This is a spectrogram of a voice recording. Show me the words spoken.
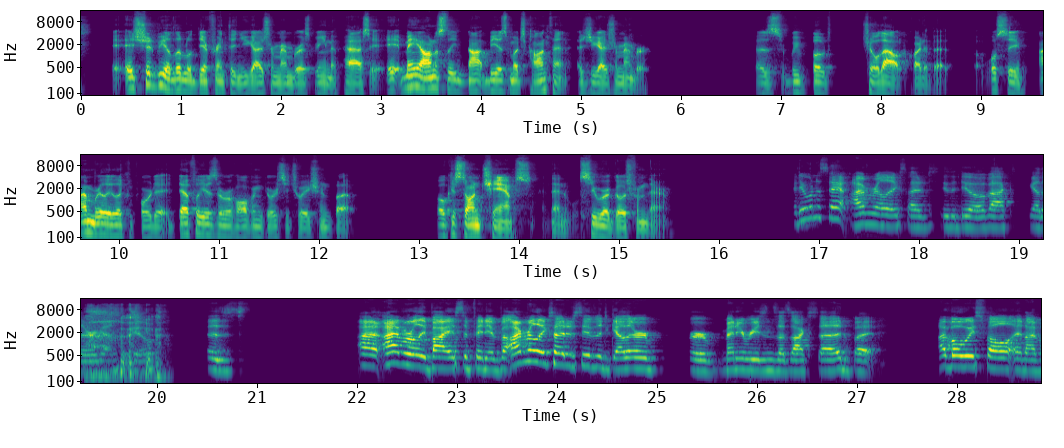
it, it, should be a little different than you guys remember as being in the past. It, it may honestly not be as much content as you guys remember because we've both chilled out quite a bit. But we'll see. I'm really looking forward to it. It definitely is a revolving door situation, but focused on champs, and then we'll see where it goes from there. I do want to say I'm really excited to see the duo back together again too, because I, I have a really biased opinion, but I'm really excited to see them together for many reasons, as Zach said, but I've always felt, and I'm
